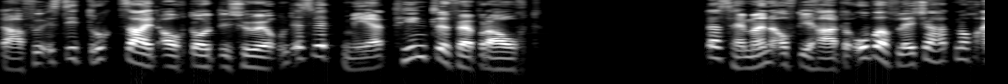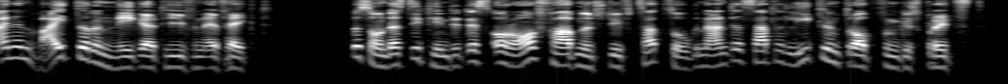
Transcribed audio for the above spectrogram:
Dafür ist die Druckzeit auch deutlich höher und es wird mehr Tinte verbraucht. Das Hämmern auf die harte Oberfläche hat noch einen weiteren negativen Effekt besonders die Tinte des orangefarbenen Stifts hat sogenannte Satellitentropfen gespritzt.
